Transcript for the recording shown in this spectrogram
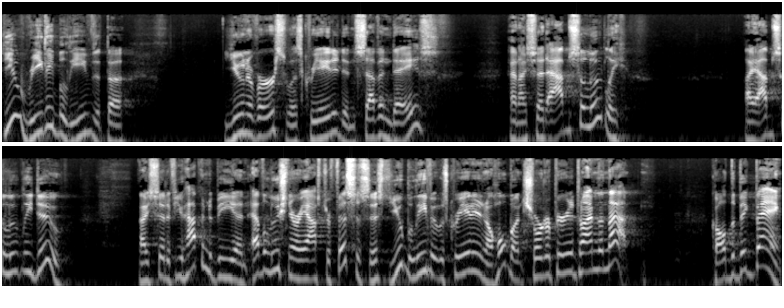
Do you really believe that the universe was created in seven days? And I said, Absolutely. I absolutely do. I said, if you happen to be an evolutionary astrophysicist, you believe it was created in a whole bunch shorter period of time than that, called the Big Bang.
